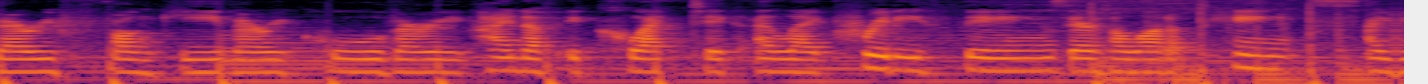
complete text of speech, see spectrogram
very funky, very cool, very kind of eclectic. I like pretty things. There's a lot of pinks. I,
